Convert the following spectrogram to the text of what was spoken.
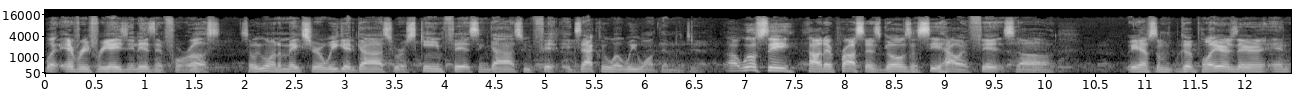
but every free agent isn't for us. So we want to make sure we get guys who are scheme fits and guys who fit exactly what we want them to do. Uh, we'll see how that process goes and see how it fits. Uh, we have some good players there, and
